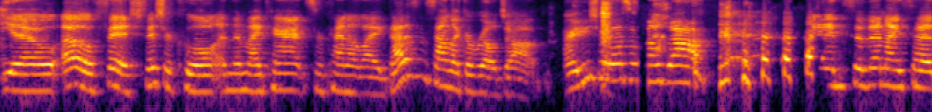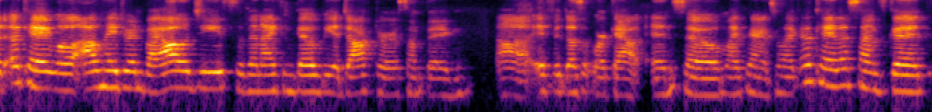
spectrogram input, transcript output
you know, oh, fish, fish are cool, and then my parents were kind of like, that doesn't sound like a real job. Are you sure that's a real job? and so then I said, okay, well, I'll major in biology, so then I can go be a doctor or something uh, if it doesn't work out. And so my parents were like, okay, that sounds good.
